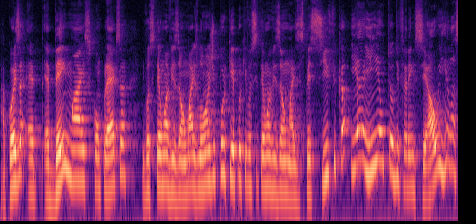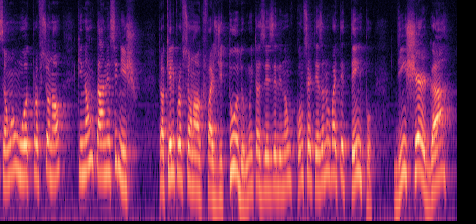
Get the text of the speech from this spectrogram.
A coisa é, é bem mais complexa e você tem uma visão mais longe, por quê? Porque você tem uma visão mais específica e aí é o teu diferencial em relação a um outro profissional que não está nesse nicho. Então aquele profissional que faz de tudo, muitas vezes ele não, com certeza não vai ter tempo de enxergar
